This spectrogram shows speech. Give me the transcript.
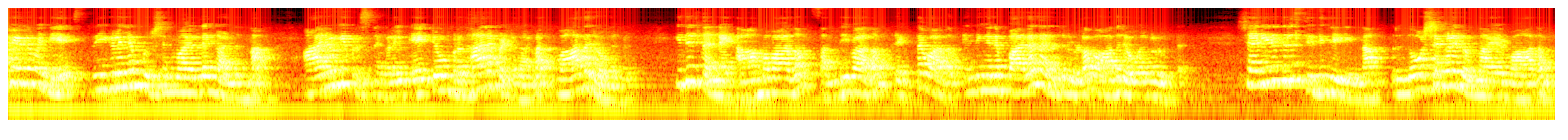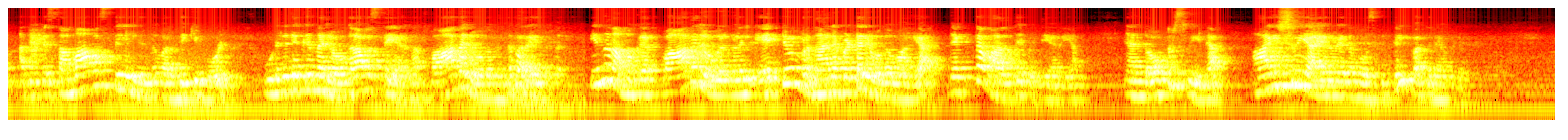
പ്രായഭേദമന്യേ സ്ത്രീകളിലും പുരുഷന്മാരിലും കാണുന്ന ആരോഗ്യ പ്രശ്നങ്ങളിൽ ഏറ്റവും പ്രധാനപ്പെട്ടതാണ് വാതരോഗങ്ങൾ ഇതിൽ തന്നെ ആമവാദം സന്ധിവാദം രക്തവാദം എന്നിങ്ങനെ പലതരത്തിലുള്ള വാതരോഗങ്ങളുണ്ട് ശരീരത്തിൽ സ്ഥിതി ചെയ്യുന്ന ത്രിദോഷങ്ങളിൽ ഒന്നായ വാദം അതിന്റെ സമാവസ്ഥയിൽ നിന്ന് വർദ്ധിക്കുമ്പോൾ ഉടലെടുക്കുന്ന രോഗാവസ്ഥയാണ് വാതരോഗം എന്ന് പറയുന്നത്. ഇന്ന് നമുക്ക് വാതരോഗങ്ങളിൽ ഏറ്റവും പ്രധാനപ്പെട്ട രോഗമായ രക്തവാദത്തെ പറ്റി അറിയാം. ഞാൻ ഡോക്ടർ ശ്രീല ആയുശ്രീ ആയുർവേദ ഹോസ്പിറ്റൽ പത്തനാപുരം.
